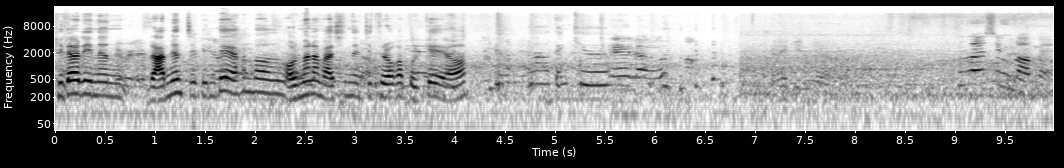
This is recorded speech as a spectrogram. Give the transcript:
기다리는 라면집인데 한번 얼마나 맛있는지 들어가 볼게요. 아, 땡큐. 클래식 라멘.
